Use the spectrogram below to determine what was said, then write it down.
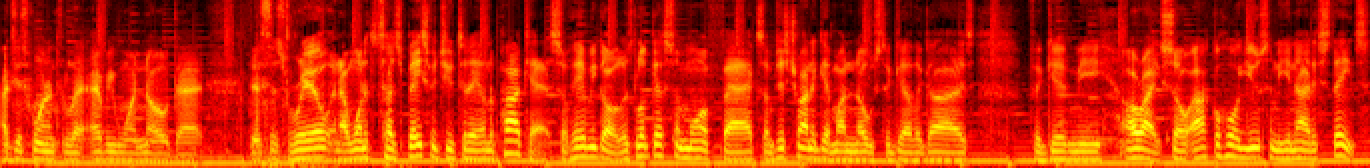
I just wanted to let everyone know that this is real, and I wanted to touch base with you today on the podcast. So here we go. Let's look at some more facts. I'm just trying to get my notes together, guys. Forgive me. All right, so alcohol use in the United States.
